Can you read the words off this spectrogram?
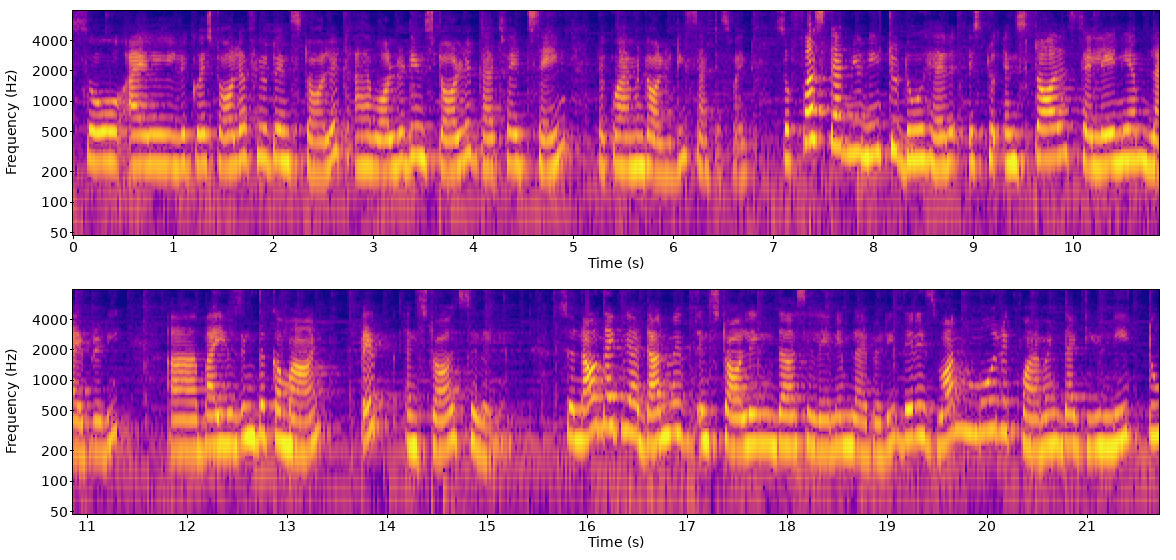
So I'll request all of you to install it. I have already installed it. That's why it's saying requirement already satisfied. So first step you need to do here is to install Selenium library uh, by using the command pip install Selenium so now that we are done with installing the Selenium library, there is one more requirement that you need to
